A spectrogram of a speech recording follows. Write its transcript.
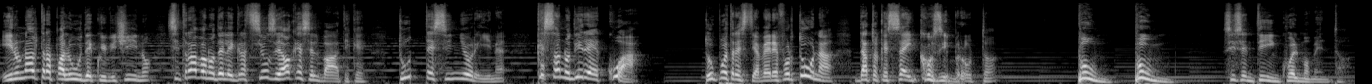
In un'altra palude qui vicino si trovano delle graziose oche selvatiche, tutte signorine, che sanno dire qua Tu potresti avere fortuna, dato che sei così brutto. Pum, pum! Si sentì in quel momento.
